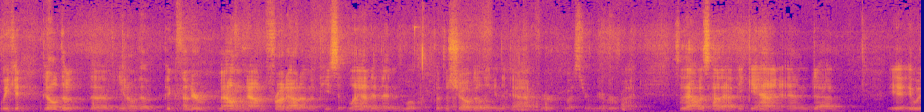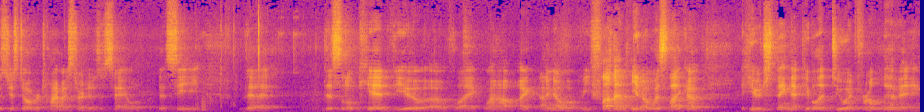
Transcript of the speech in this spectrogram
We could build the, the, you know, the Big Thunder Mountain out in front out on the piece of land, and then we'll put the show building in the back for Western River Ride. So that was how that began. And uh, it, it was just over time I started to say, well, see that this little kid view of like, wow, I, I know it would be fun, you know, was like a, a huge thing that people that do it for a living,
